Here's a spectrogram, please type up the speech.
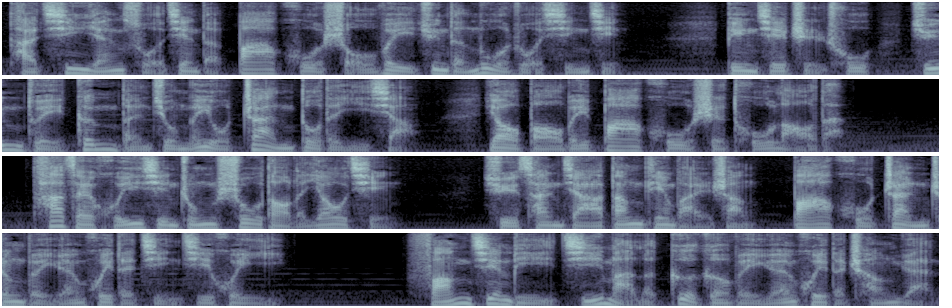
他亲眼所见的巴库守卫军的懦弱行径，并且指出军队根本就没有战斗的意向，要保卫巴库是徒劳的。他在回信中收到了邀请，去参加当天晚上巴库战争委员会的紧急会议。房间里挤满了各个委员会的成员。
